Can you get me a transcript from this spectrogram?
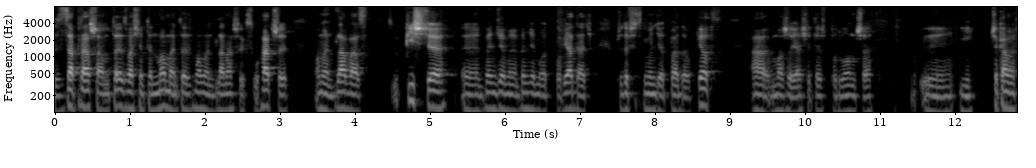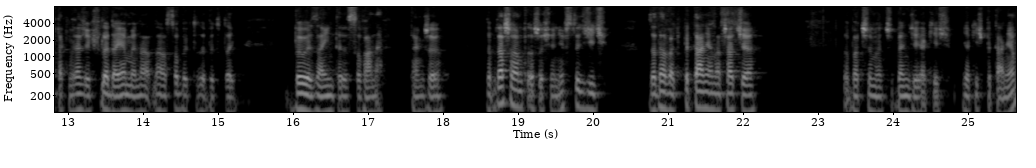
zapraszam. To jest właśnie ten moment, to jest moment dla naszych słuchaczy, moment dla Was. Piszcie, będziemy, będziemy odpowiadać. Przede wszystkim będzie odpowiadał Piotr, a może ja się też podłączę i czekamy w takim razie, chwilę dajemy na, na osoby, które by tutaj były zainteresowane. Także Zapraszam, proszę się nie wstydzić, zadawać pytania na czacie. Zobaczymy, czy będzie jakieś, jakieś pytanie.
